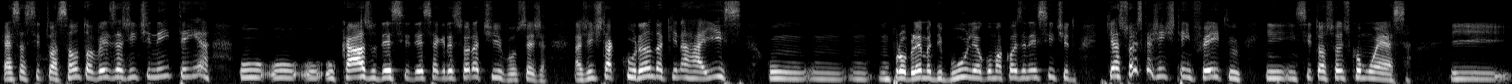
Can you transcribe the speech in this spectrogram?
essa situação, talvez a gente nem tenha o, o, o, caso desse, desse agressor ativo. Ou seja, a gente está curando aqui na raiz um, um, um, problema de bullying, alguma coisa nesse sentido. Que ações que a gente tem feito em, em situações como essa? E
